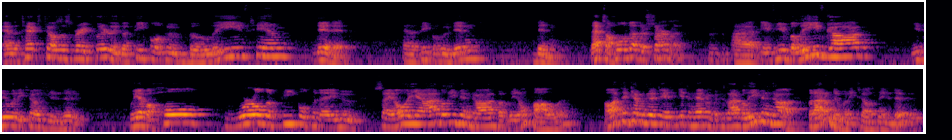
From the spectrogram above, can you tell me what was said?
And the text tells us very clearly the people who believed him did it and the people who didn't, didn't. That's a whole other sermon. Mm-hmm. Uh, if you believe God, you do what He tells you to do. We have a whole world of people today who say, Oh, yeah, I believe in God, but we don't follow Him. Oh, I think I'm going to get to heaven because I believe in God, but I don't do what He tells me to do.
